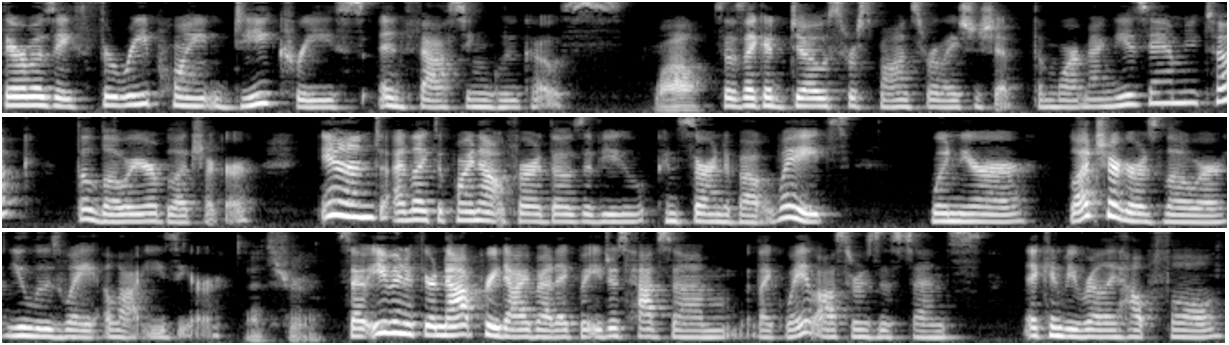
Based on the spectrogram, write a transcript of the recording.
there was a three point decrease in fasting glucose. wow. So it's like a dose response relationship. The more magnesium you took, the lower your blood sugar. And I'd like to point out for those of you concerned about weight, when you're blood sugar is lower, you lose weight a lot easier. That's true. So even if you're not pre-diabetic, but you just have some like weight loss resistance, it can be really helpful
